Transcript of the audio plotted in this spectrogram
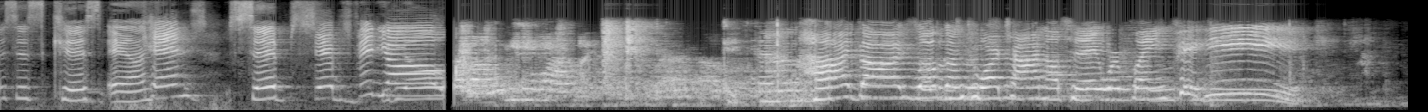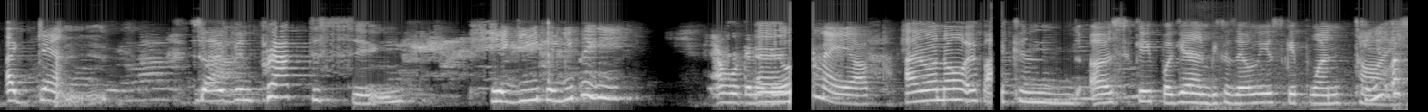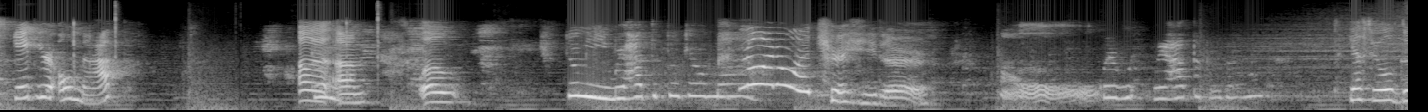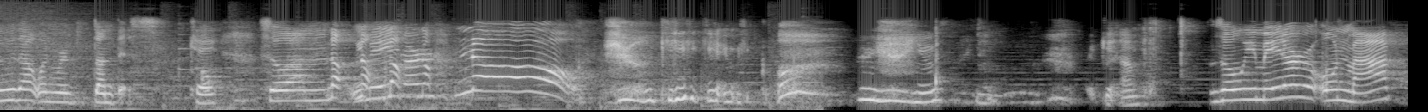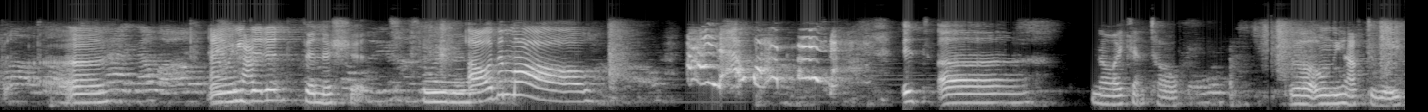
This is Kiss and Ken's Sibs. Sib's video. Hi guys, welcome to our channel. Today we're playing Piggy again. So I've been practicing Piggy, piggy, piggy. And we're gonna do And- a map. I don't know if I can escape again because I only escaped one time. Can you escape your own map? Uh, um, well, Yumi, we have to build our own no, map. I don't want a traitor. Oh, we, we, have to build our own Yes, we will do that when we're done this. Okay. So um, No, we no, made no, our no, no. Shuki gave me. Okay. Um. So we made our own map. Uh, and, we didn't finish it. So we of the mall. It's uh. No, I can't tell. We'll only have to wait.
